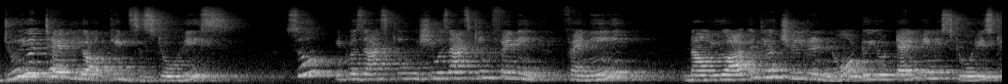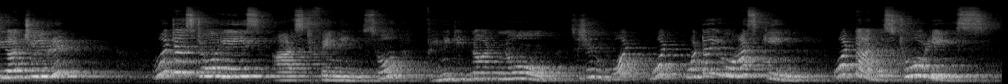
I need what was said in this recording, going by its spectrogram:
Do you tell your kids stories? So it was asking, she was asking Fanny, Fanny, now you are with your children, no? Do you tell any stories to your children? What are stories? asked Fanny. So Fanny did not know. So she said, what, what, what are you asking? What are stories?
